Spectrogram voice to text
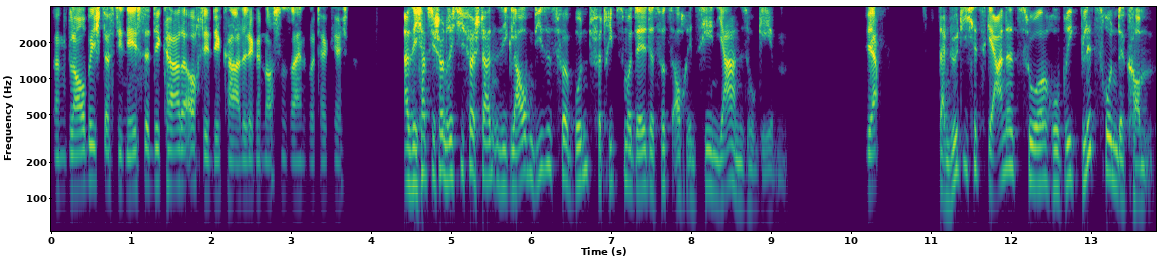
dann glaube ich, dass die nächste Dekade auch die Dekade der Genossen sein wird, Herr Kirchner. Also ich habe Sie schon richtig verstanden. Sie glauben, dieses Verbund-Vertriebsmodell, das wird es auch in zehn Jahren so geben. Ja. Dann würde ich jetzt gerne zur Rubrik Blitzrunde kommen.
